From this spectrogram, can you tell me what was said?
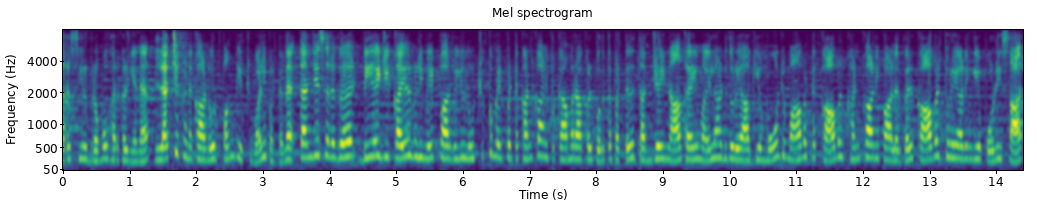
அரசியல் பிரமுகர்கள் என லட்சக்கணக்கானோர் பங்கேற்று வழிபட்டனர். தஞ்சை சிறகு டிஐஜி கயல்வெளி மேற்பார்வையில் நூற்றுக்கும் மேற்பட்ட கண்காணிப்பு கேமராக்கள் பொருத்தப்பட்டு தஞ்சை நாகை மயிலாடுதுறை ஆகிய மூன்று மாவட்ட காவல் கண்காணிப்பாளர்கள் காவல்துறை அடங்கிய போலீசார்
